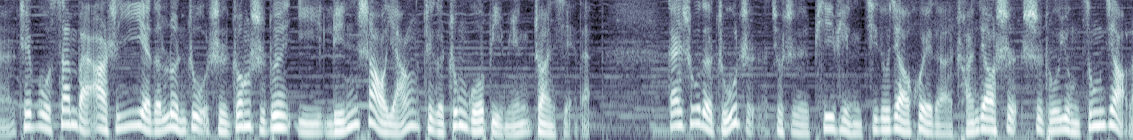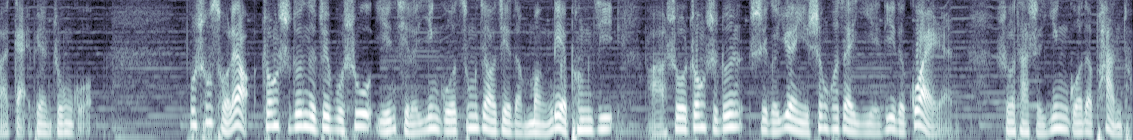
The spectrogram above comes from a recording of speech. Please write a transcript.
呃，这部三百二十一页的论著是庄士敦以林少阳这个中国笔名撰写的。该书的主旨就是批评基督教会的传教士试图用宗教来改变中国。不出所料，庄士敦的这部书引起了英国宗教界的猛烈抨击啊，说庄士敦是个愿意生活在野地的怪人。说他是英国的叛徒。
